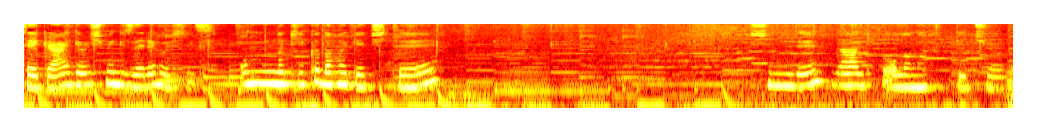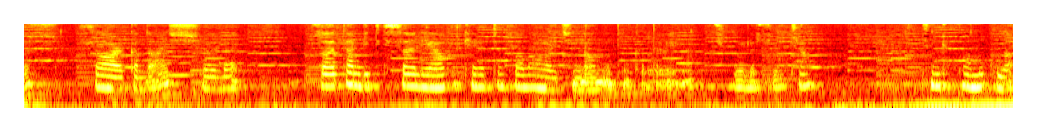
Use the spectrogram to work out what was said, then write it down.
tekrar görüşmek üzere. Hoşçakalın. 10 dakika daha geçti. Şimdi yağ gibi olana geçiyoruz. Şu arkadaş şöyle zaten bitkisel yağ, keratin falan var içinde anladığım kadarıyla. Şu böyle süreceğim. Çünkü pamukla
